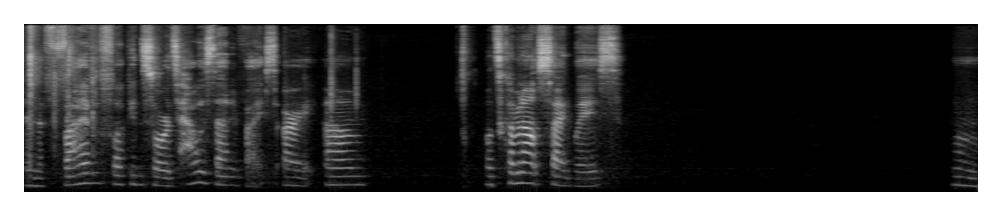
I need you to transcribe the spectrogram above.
And the Five of fucking Swords. How is that advice? All right. Um, it's coming out sideways. Hmm.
